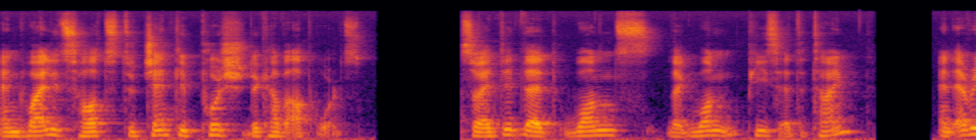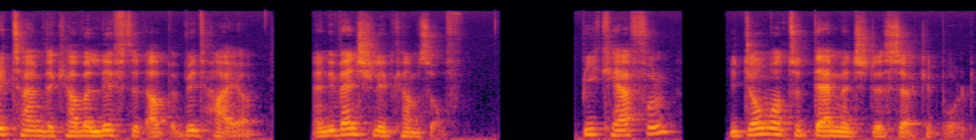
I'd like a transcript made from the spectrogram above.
and while it's hot to gently push the cover upwards. So I did that once, like one piece at a time, and every time the cover lifted up a bit higher and eventually it comes off. Be careful, you don't want to damage the circuit board.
